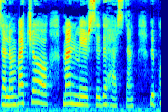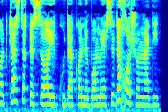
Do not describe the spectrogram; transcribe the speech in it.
سلام بچه ها من مرسده هستم. به پادکست قصه های کودکانه با مرسده خوش آمدید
